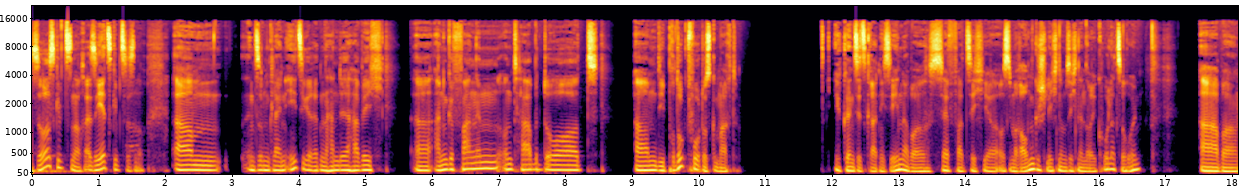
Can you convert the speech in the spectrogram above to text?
sowas gibt's noch. Also jetzt gibt's das noch. Ähm, in so einem kleinen E-Zigarettenhandel habe ich äh, angefangen und habe dort ähm, die Produktfotos gemacht. Ihr könnt es jetzt gerade nicht sehen, aber Seth hat sich hier aus dem Raum geschlichen, um sich eine neue Cola zu holen. Aber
